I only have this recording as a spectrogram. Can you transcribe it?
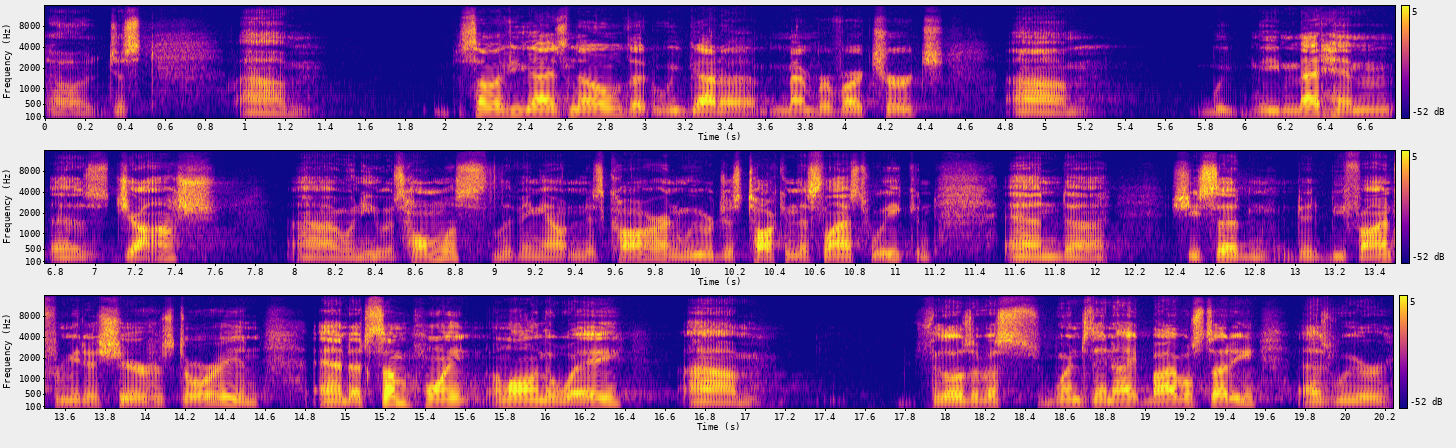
so just um, some of you guys know that we've got a member of our church. Um, we, we, met him as Josh uh, when he was homeless, living out in his car, and we were just talking this last week, and, and uh, she said it'd be fine for me to share her story. And, and at some point along the way, um, for those of us Wednesday night Bible study, as we were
